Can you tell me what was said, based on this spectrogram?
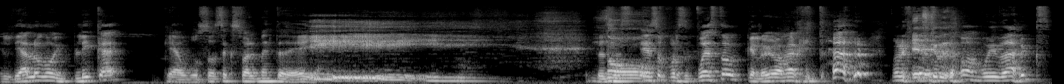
el diálogo implica que abusó sexualmente de ella. Y- Entonces, No. eso por supuesto que lo iban a quitar. Porque Es que- estaban muy darks.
